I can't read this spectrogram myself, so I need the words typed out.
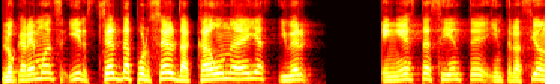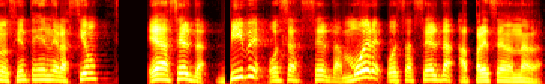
Lo que haremos es ir celda por celda, cada una de ellas, y ver en esta siguiente interacción o siguiente generación, esa celda vive o esa celda muere o esa celda aparece de la nada.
